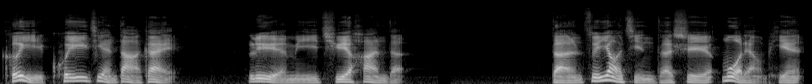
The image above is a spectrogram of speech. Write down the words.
可以窥见大概，略弥缺憾的。但最要紧的是末两篇。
